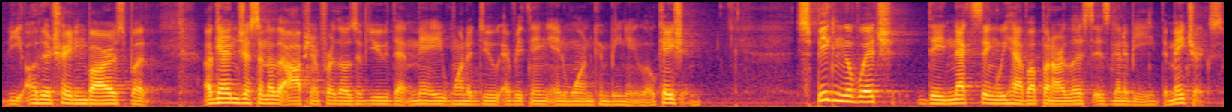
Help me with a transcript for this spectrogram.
the other trading bars, but again, just another option for those of you that may want to do everything in one convenient location. Speaking of which, the next thing we have up on our list is going to be the matrix.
